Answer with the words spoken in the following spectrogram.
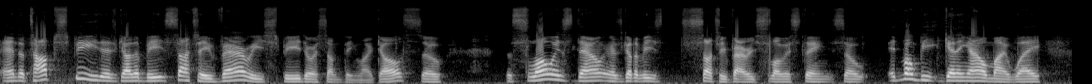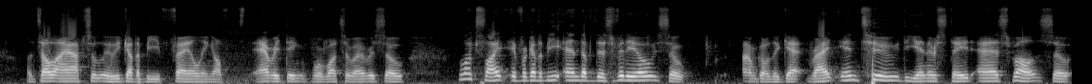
And the top speed is gonna be such a very speed or something like else. So the slowest down is gonna be such a very slowest thing, so it won't be getting out of my way until I absolutely gotta be failing of everything for whatsoever. So looks like if we're gonna be end of this video, so I'm going to get right into the interstate as well. So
